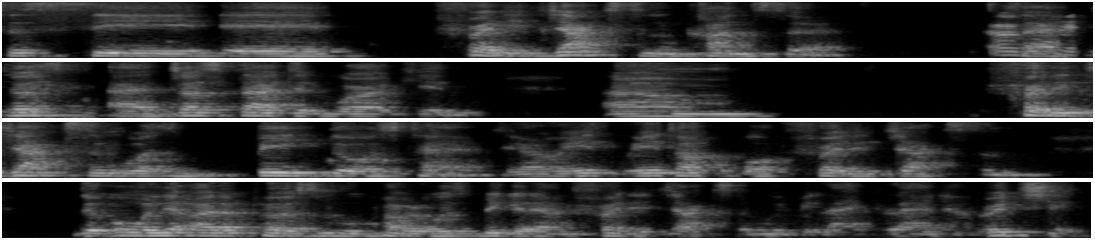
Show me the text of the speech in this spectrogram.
to see a Freddie Jackson concert. Okay. So I just I just started working. Um, Freddie Jackson was big those times. You know, we, you talk about Freddie Jackson, the only other person who probably was bigger than Freddie Jackson would be like Lionel Richie.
